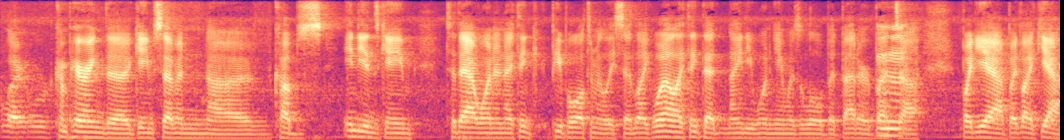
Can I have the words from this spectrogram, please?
were comparing the Game Seven uh, Cubs Indians game to that one, and I think people ultimately said like, well, I think that '91 game was a little bit better, but Mm-hmm. uh, but yeah, but like yeah,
